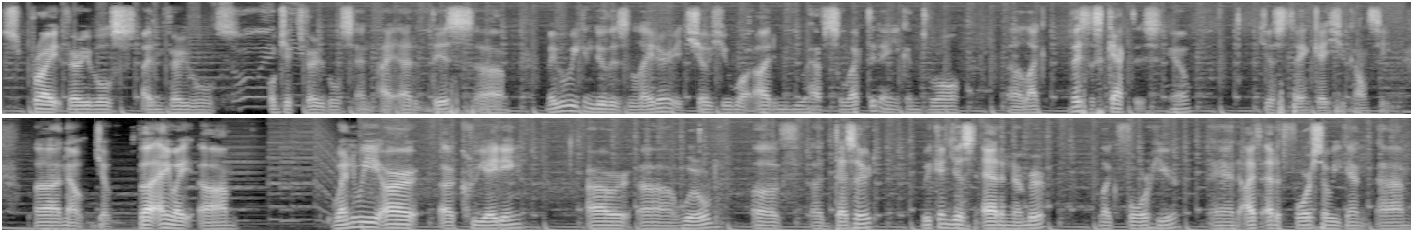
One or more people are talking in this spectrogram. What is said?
sprite variables, item variables, object variables, and I added this. Um, maybe we can do this later. It shows you what item you have selected, and you can draw uh, like this is cactus, you know, just in case you can't see. Uh, no joke. But anyway, um, when we are uh, creating our uh, world of desert we can just add a number like 4 here. And I've added 4 so we can um,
